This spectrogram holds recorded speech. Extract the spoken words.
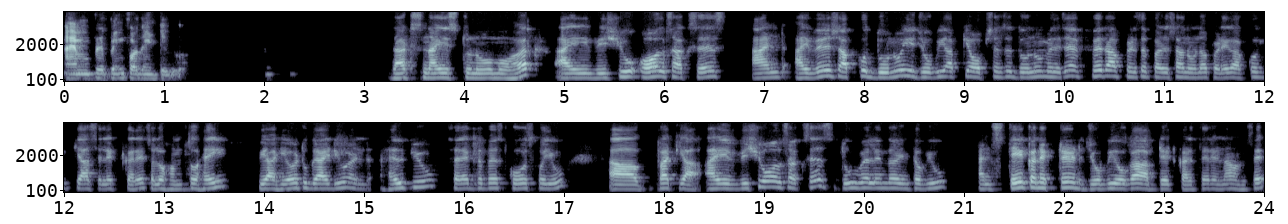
I am preparing for the interview. That's nice to know Mohak I wish you all success and I wish आपको दोनों ये जो भी आपके ऑप्शन है दोनों मिल जाए फिर आप फिर से परेशान होना पड़ेगा आपको कि क्या सिलेक्ट करें चलो हम तो है ही we are here to guide you and help you select the best course for you. Uh, but yeah i wish you all success. Do well in the interview and stay connected. jo bhi hoga update karte rehna humse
